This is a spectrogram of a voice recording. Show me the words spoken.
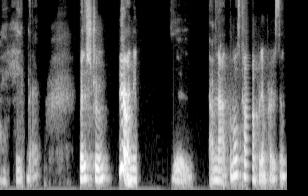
I hate that, but it's true. Yeah. I need to, I'm not the most confident person.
